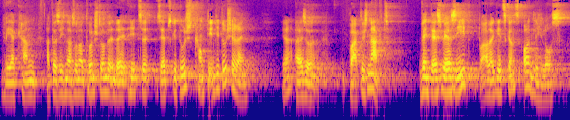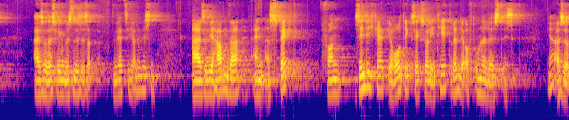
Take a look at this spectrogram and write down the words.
wer kann, hat er sich nach so einer Turnstunde in der Hitze selbst geduscht, kommt die in die Dusche rein. Ja, also praktisch nackt. Wenn das wer sieht, boah, da geht es ganz ordentlich los. Also deswegen müssen Sie das letztlich alle wissen. Also wir haben da einen Aspekt von Sinnlichkeit, Erotik, Sexualität drin, der oft unerlöst ist. Ja, also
